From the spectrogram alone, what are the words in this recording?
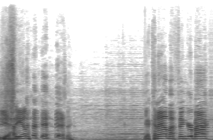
Did Yeah. you see him? yeah, can I have my finger back?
